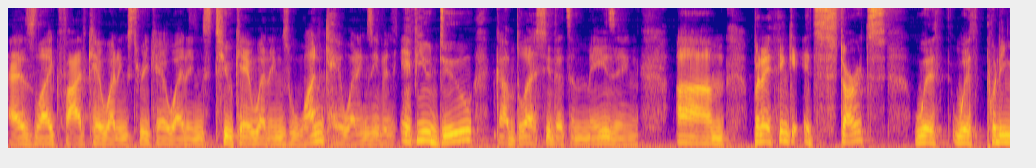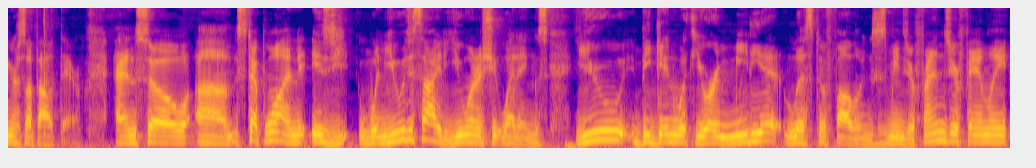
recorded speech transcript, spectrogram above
as like 5k weddings 3k weddings 2k weddings 1k weddings even. If you do god bless you. That's amazing. Um, but i think it starts with with putting yourself out there. And so um, step one is when you decide you want to shoot weddings you begin with your immediate list of followings. This means your friends your family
